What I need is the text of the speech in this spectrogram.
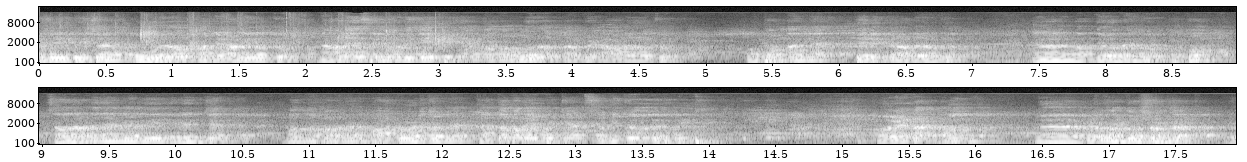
വിജയിപ്പിച്ച ഓരോ മലയാളികൾക്കും നാളെ ഈ സിനിമ വിജയിപ്പിക്കാൻ വന്ന ഓരോ തമിഴ് ആളുകൾക്കും ഒപ്പം തന്നെ തെലുങ്ക് ആളുകൾക്കും നന്ദി പറയുന്നു. ഒപ്പം സാധാരണ ഞാൻ കരുതി രഞ്ജൻ വന്നപ്പോൾ അവനോട് പാട്ട് പഠിച്ചോണ്ട് കഥ പറയിപ്പിക്കാൻ ശ്രമിക്കുമെന്ന് കരുതി. വേണ്ട അപ്പം ഇവിടെ സന്തോഷമുണ്ട്. ഈ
